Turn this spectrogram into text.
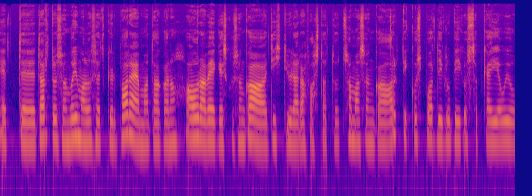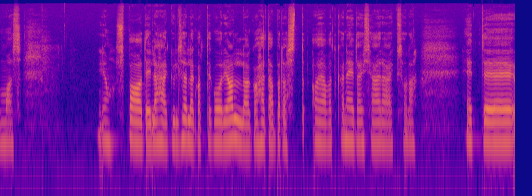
et äh, Tartus on võimalused küll paremad, aga noh, Aura veekeskus on ka tihti ülerahvastatud, samas on ka Arktiku spordiklubi, kus saab käia ujumas, noh, spaad ei lähe küll selle kategooria alla, aga hädapärast ajavad ka need asja ära, eks ole et äh,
